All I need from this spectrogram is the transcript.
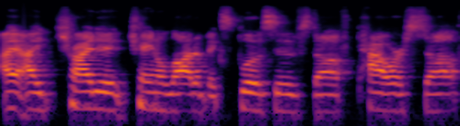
I, I, try to train a lot of explosive stuff, power stuff,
